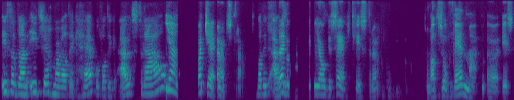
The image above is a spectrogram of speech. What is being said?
is dat dan iets zeg maar wat ik heb of wat ik uitstraal? Ja, wat jij uitstraalt. Wat ik uitstraal. Dat heb ik jou gezegd gisteren. Wat zo fijn maar, uh, is.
